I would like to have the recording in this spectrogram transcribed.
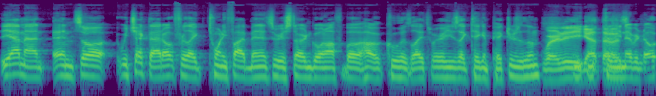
Yeah, man. And so we checked that out for like 25 minutes. We were starting going off about how cool his lights were. He's like taking pictures of them. Where did you get Because those? he never know.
